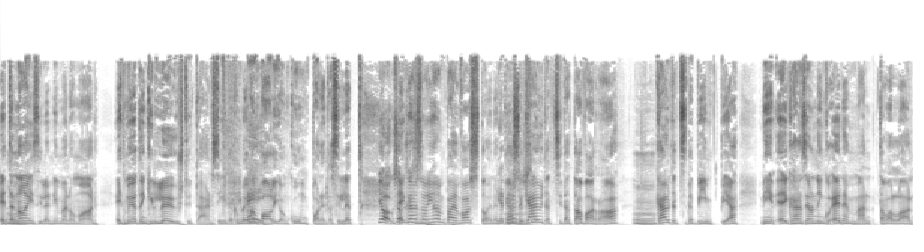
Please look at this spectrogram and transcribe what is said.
Että mm. naisille nimenomaan, että me jotenkin löystytään siitä, kun meillä Ei. on paljon kumppaneita sille. Joo, se, eiköhän se ole ihan päinvastoin, että jos sä käytät sitä tavaraa, mm. käytät sitä pimppiä, niin eiköhän se ole niinku enemmän tavallaan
